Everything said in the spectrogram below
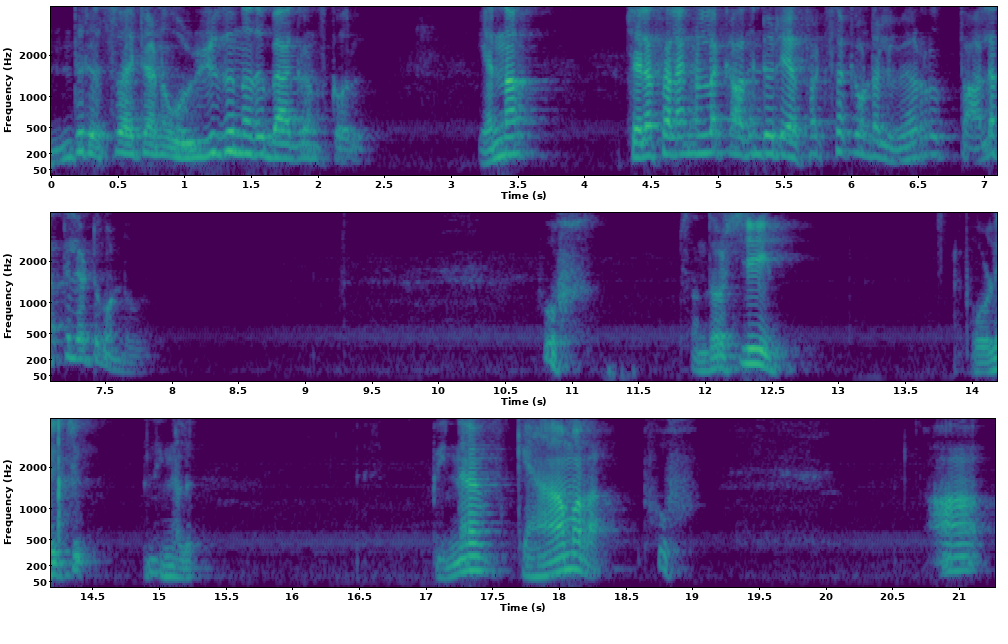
എന്ത് രസമായിട്ടാണ് ഒഴുകുന്നത് ബാക്ക്ഗ്രൗണ്ട് സ്കോർ എന്നാൽ ചില സ്ഥലങ്ങളിലൊക്കെ അതിന്റെ ഒരു എഫക്ട്സ് ഒക്കെ ഉണ്ടല്ലോ. വേറൊരു തലത്തിലോട്ട് കൊണ്ടുപോകും. ഓഹ് സന്തോഷ് ജി പൊളിച്ച് നിങ്ങൾ. പിന്നെ ക്യാമറ. ആ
